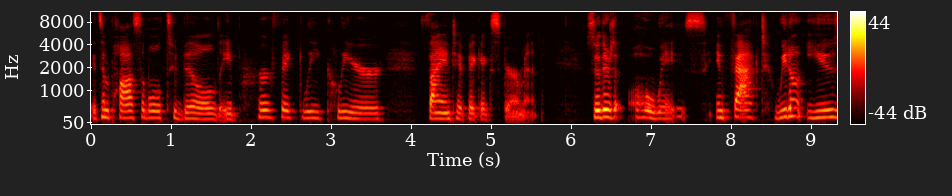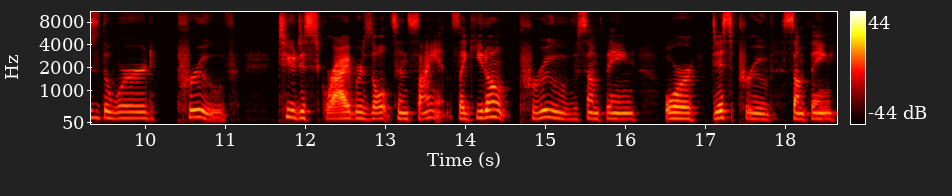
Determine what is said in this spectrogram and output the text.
it's impossible to build a perfectly clear scientific experiment. So there's always, in fact, we don't use the word prove to describe results in science. Like you don't prove something or disprove something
